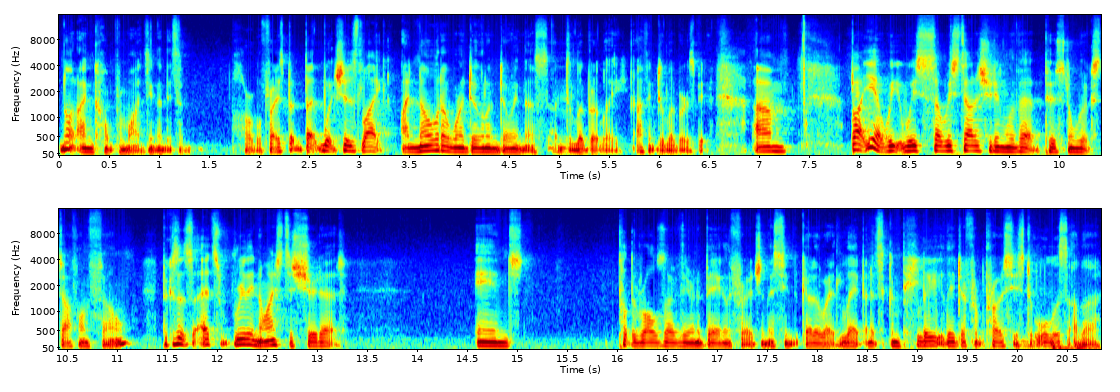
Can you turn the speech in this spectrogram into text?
not uncompromising, and it's a horrible phrase, but but which is like I know what I want to do and I'm doing this uh, deliberately. I think deliberate is better. Um, but yeah, we, we so we started shooting our personal work stuff on film because it's it's really nice to shoot it and put the rolls over there in a bag in the fridge and they send go to the lab and it's a completely different process to all this other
